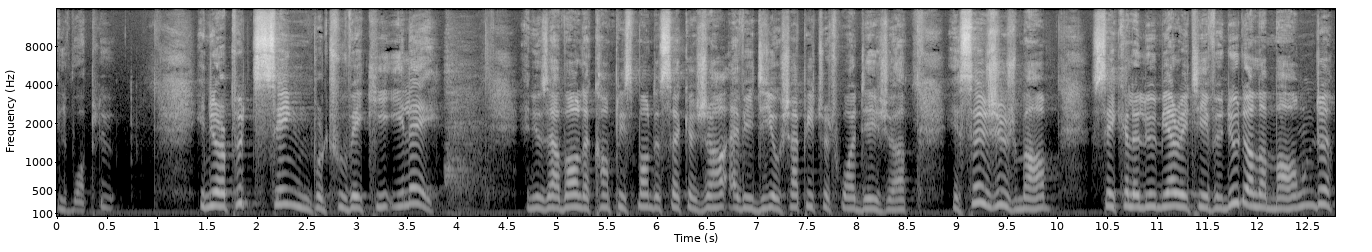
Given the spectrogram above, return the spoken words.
Il ne voit plus. Il n'y aura plus de signe pour trouver qui il est. Et nous avons l'accomplissement de ce que Jean avait dit au chapitre 3 déjà. Et ce jugement, c'est que la lumière était venue dans le monde.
